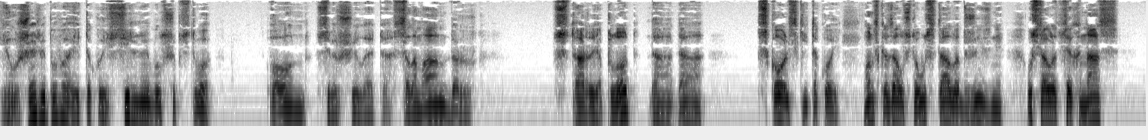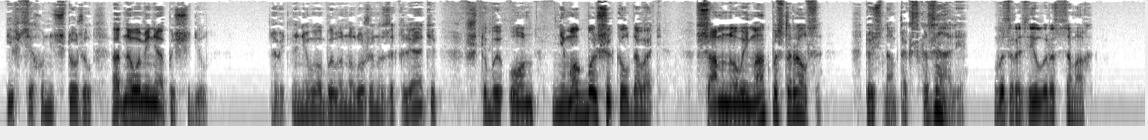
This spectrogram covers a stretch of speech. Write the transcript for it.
Неужели бывает такое сильное волшебство? Он совершил это. Саламандр. Старый оплот? Да, да. Скользкий такой. Он сказал, что устал от жизни, устал от всех нас и всех уничтожил. Одного меня пощадил. Но ведь на него было наложено заклятие, чтобы он не мог больше колдовать. Сам новый маг постарался. То есть нам так сказали, — возразил Росомах.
